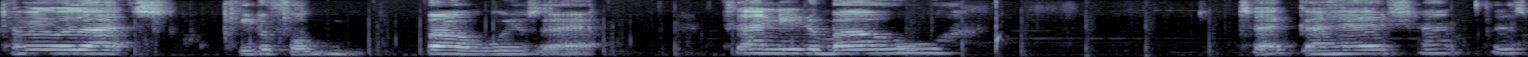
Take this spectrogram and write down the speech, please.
Tell me where that beautiful bow is at. Cause I need a bow. Take a headshot this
